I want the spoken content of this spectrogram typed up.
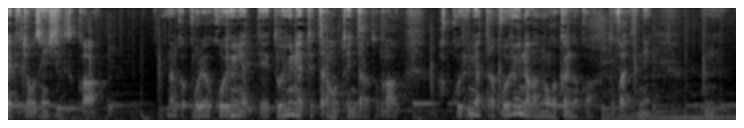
えて挑戦していくとか。なんかこれをこういう風にやってどういう風にやっていったらもっといいんだろうとか。あこういう風にやったらこういう風な反応が来るのかとかですね、うん、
